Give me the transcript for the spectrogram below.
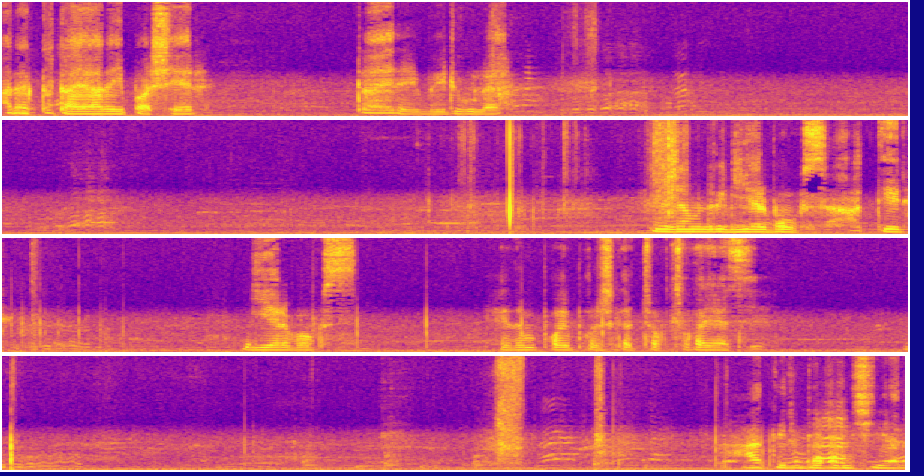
আর একটা টায়ার এই পাশের। টায়ারের বিটগুলা এটা আমাদের গিয়ার বক্স হাতির গিয়ার বক্স একদম পয় পরিষ্কার চকচকাই আছে। হাতির ডিফারেন্সিয়াল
